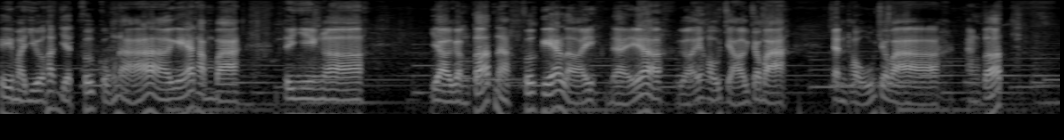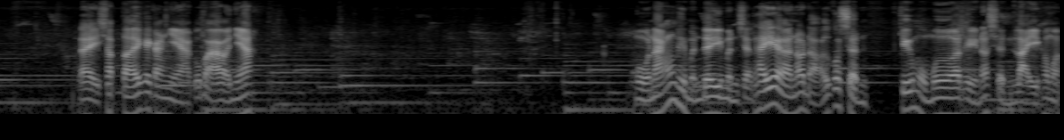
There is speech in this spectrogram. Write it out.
khi mà vừa hết dịch, Phước cũng đã ờ, ghé thăm bà. Tuy nhiên giờ gần Tết nè, Phước ghé lại để gửi hỗ trợ cho bà, tranh thủ cho bà ăn Tết. Đây, sắp tới cái căn nhà của bà rồi nhé mùa nắng thì mình đi mình sẽ thấy nó đỡ có sình chứ mùa mưa thì nó sình lầy không à?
